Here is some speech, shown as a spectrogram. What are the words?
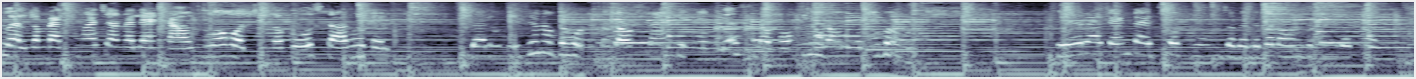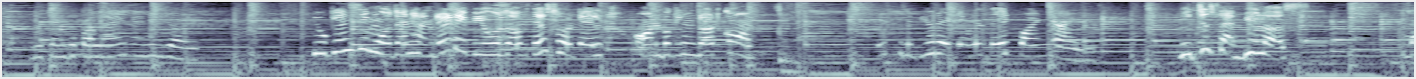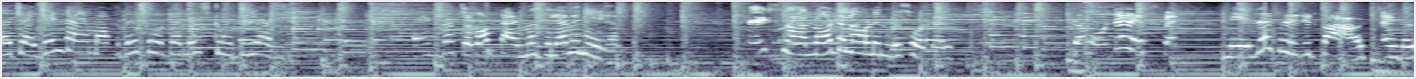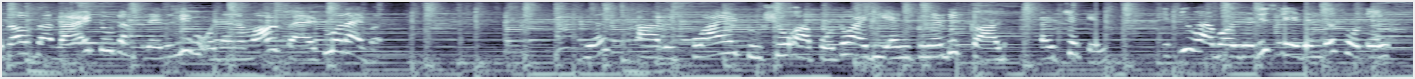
welcome back to my channel and now you are watching a 4 star hotel. The location of the hotel is outstanding and guests love walking around the neighborhood. There are 10 types of rooms available on booking.com. You can book online and enjoy it. You can see more than 100 reviews of this hotel on booking.com. Its review rating is 8.9, which is fabulous. The check-in time of this hotel is 2 p.m. and the check-out time is 11 a.m. Pets are not allowed in this hotel. The hotel expects major credit cards and reserves the right to temporarily hold an amount prior to arrival. Guests are required to show a photo ID and credit card at check-in. If you have already stayed in this hotel,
